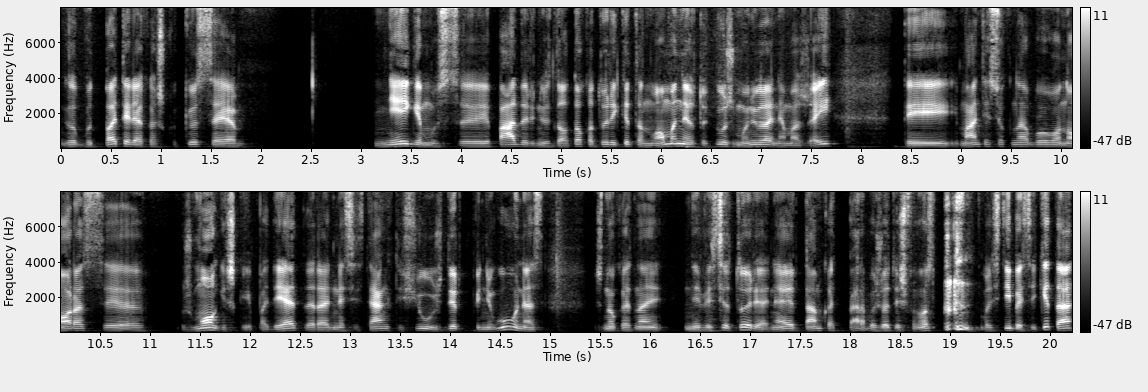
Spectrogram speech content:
galbūt patiria kažkokius e, neigiamus padarinius dėl to, kad turi kitą nuomonę ir tokių žmonių yra nemažai. Tai man tiesiog, na, buvo noras žmogiškai padėti yra nesistengti iš jų uždirbti pinigų, nes žinau, kad na, ne visi turi, ne, ir tam, kad pervažiuoti iš vienos valstybės į kitą,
